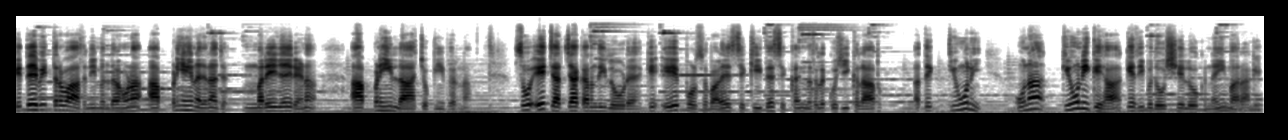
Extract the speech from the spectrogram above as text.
ਕਿਤੇ ਵੀ ਤਰਵਾਸ ਨਹੀਂ ਮਿਲਦਾ ਹੋਣਾ, ਆਪਣੀਆਂ ਹੀ ਨਜ਼ਰਾਂ 'ਚ ਮਰੇ ਜਿਹੇ ਰਹਿਣਾ, ਆਪਣੀ ਹੀ ਲਾਸ਼ ਚੁੱਕੀ ਫਿਰਨਾ। ਸੋ ਇਹ ਚਰਚਾ ਕਰਨ ਦੀ ਲੋੜ ਹੈ ਕਿ ਇਹ ਪੁਲਿਸ ਵਾਲੇ ਸਿੱਖੀ ਤੇ ਸਿੱਖਾਂ ਦੀ ਨਸਲਕੁਸ਼ੀ ਖਿਲਾਫ ਅਤੇ ਕਿਉਂ ਨਹੀਂ, ਉਹਨਾਂ ਕਿਉਂ ਨਹੀਂ ਕਿਹਾ ਕਿ ਅਸੀਂ ਵਿਦੋਸ਼ੇ ਲੋਕ ਨਹੀਂ ਮਾਰਾਂਗੇ,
